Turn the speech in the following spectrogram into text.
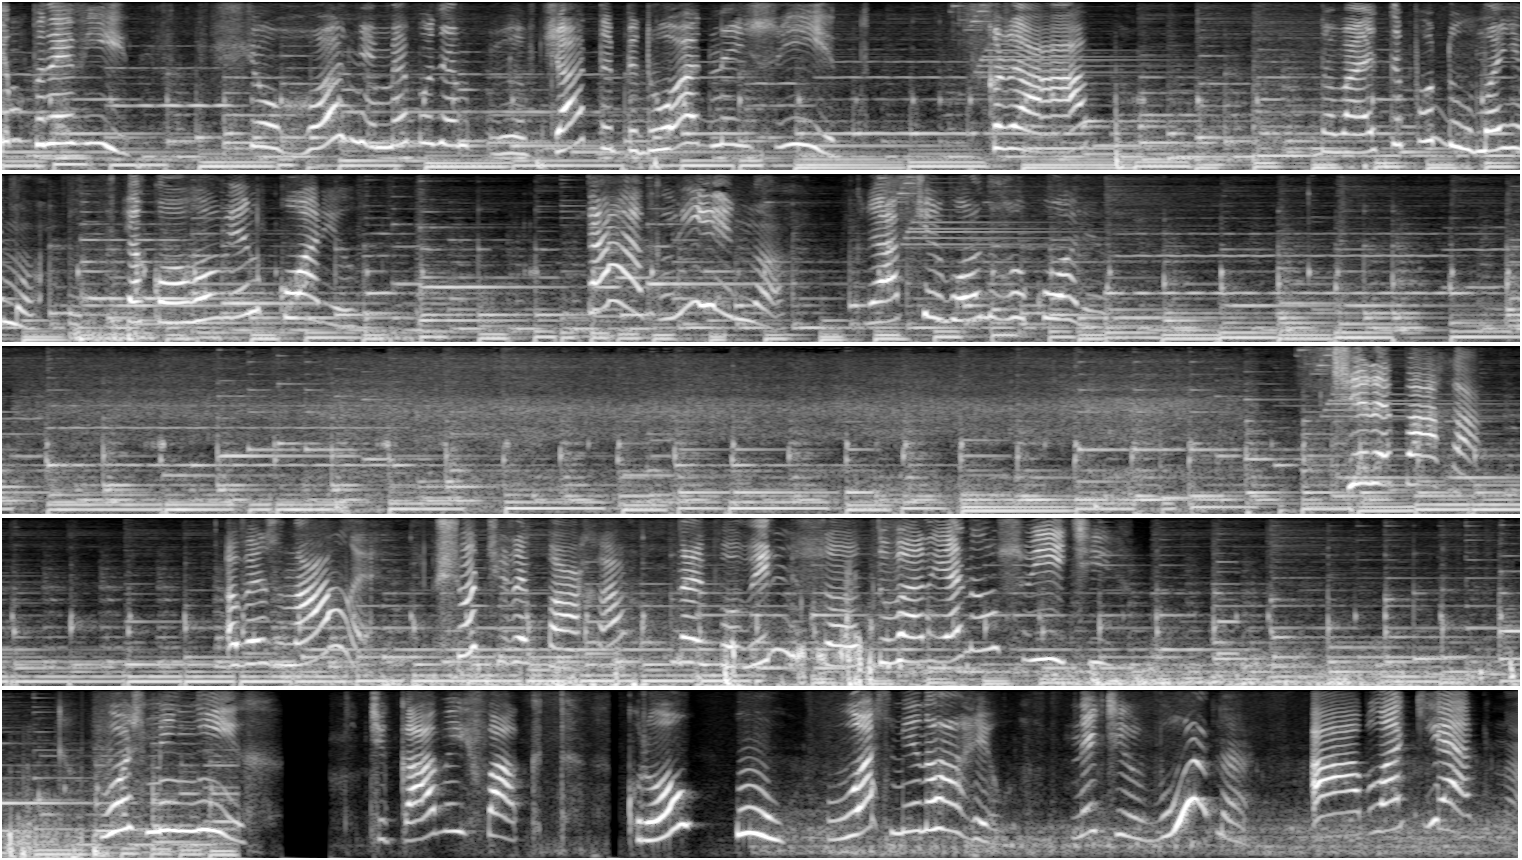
Всім привіт! Сьогодні ми будемо вивчати підводний світ. Краб. Давайте подумаємо, якого він корів. Так, вірно. Краб червоного кольору. Черепаха. А ви знали, що черепаха найповільніша тварина у світі? Восьминіг. Цікавий факт. Кров у восьминогів не червона, а блакитна.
